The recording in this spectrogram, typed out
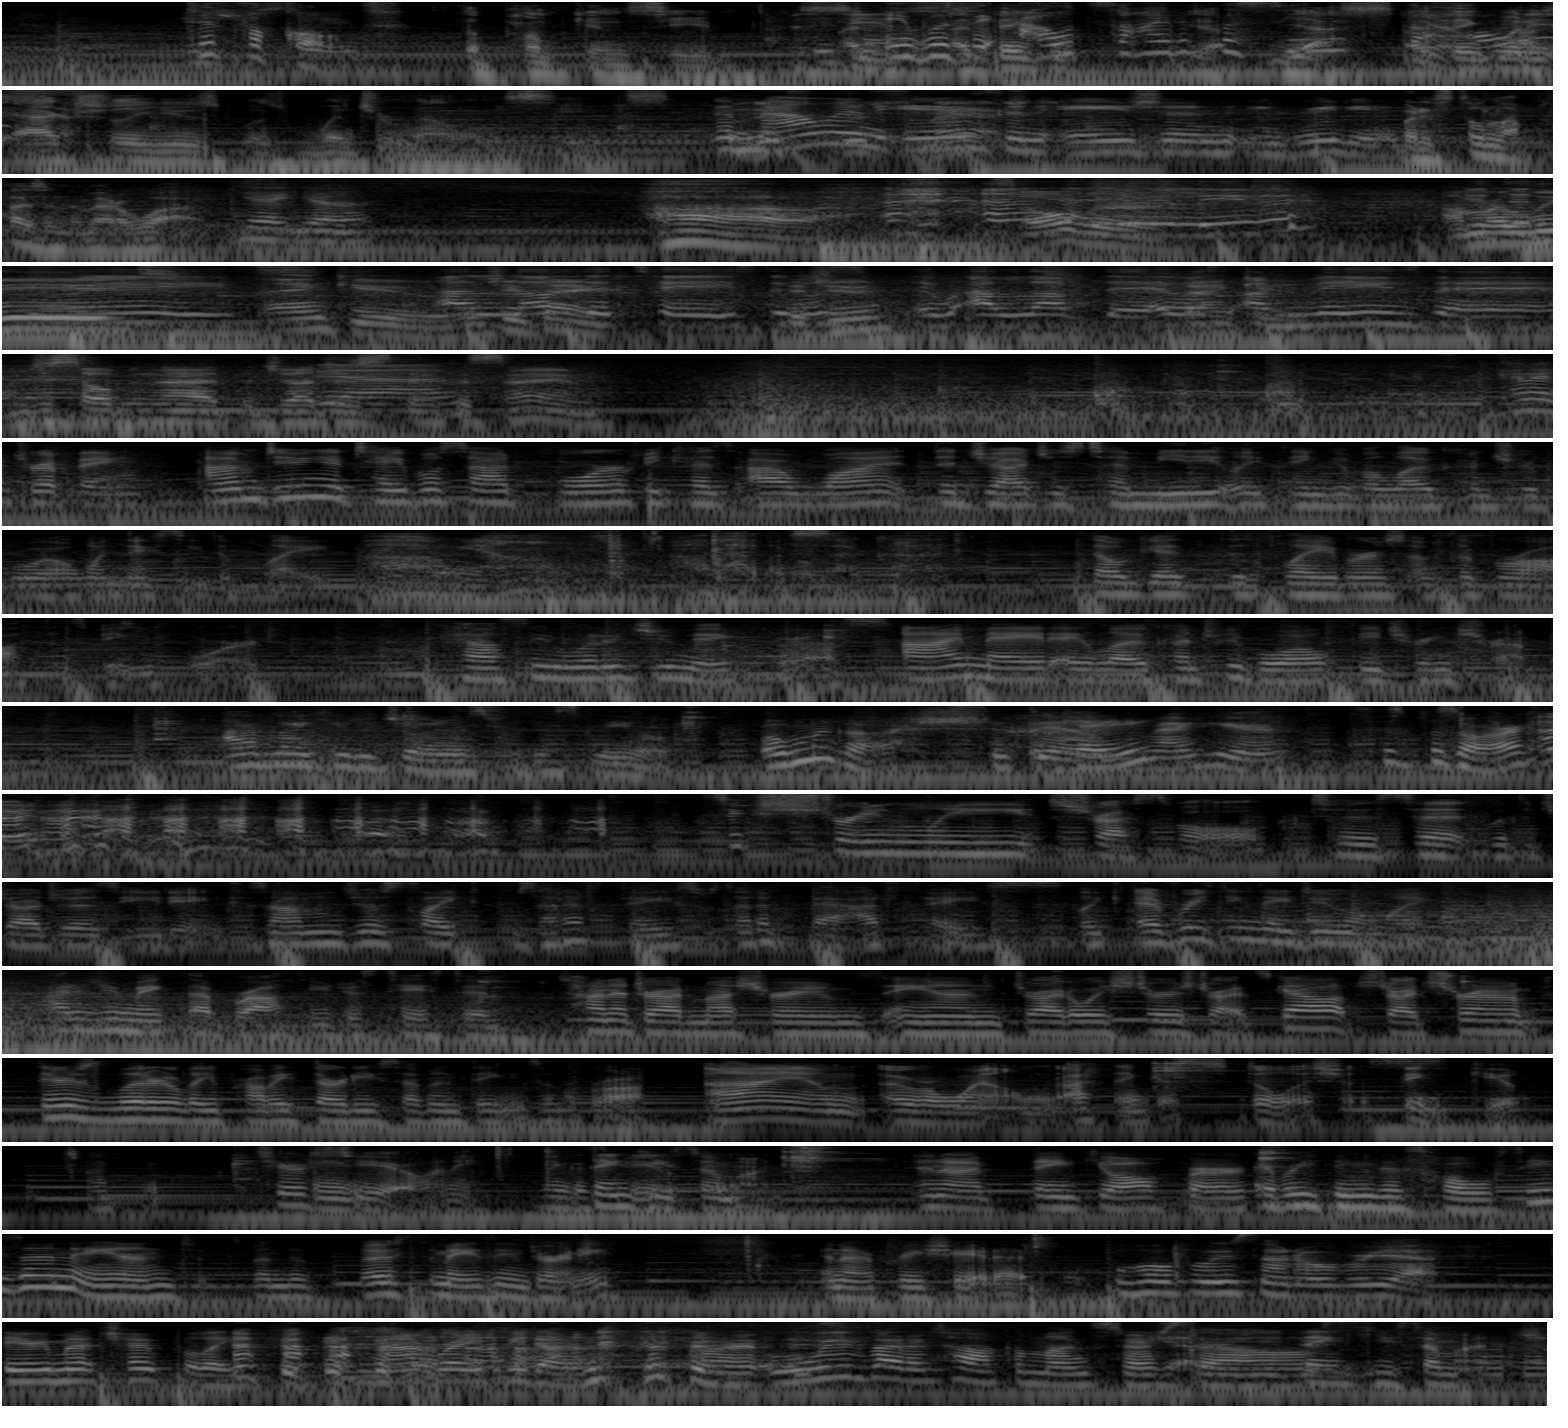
difficult. The pumpkin seed. It was I the think- outside of yeah, the seed? Yes, The I think what he actually used was winter melon seeds. The melon is an Asian ingredient. But it's still not pleasant no matter what. Yeah, yeah. Ah, it's over. You relieved? I'm You did relieved. great. Thank you. I What you love think? the taste. It Did was, you? it- I loved it. It was Thank you. amazing. I'm just hoping that the judges Yeah. think the same. It's kind of dripping. I'm doing a tableside pour because I want the judges to immediately think of a low country boil when they see the plate. Oh, yeah. Oh, that looks so good. They'll get the flavors of the broth that's being poured. Kelsey, what did you make for us? I made a low country boil featuring shrimp. I'd like you to join us for this meal. Oh my gosh. Sit down Okay. right here. This is bizarre. It's extremely stressful to sit with the judges eating because I'm just like, was that a face? Was that a bad face? Like everything they do, I'm like, How did you make that broth you just tasted? ton of dried mushrooms and dried oysters, dried scallops, dried shrimp. There's literally probably 37 things in the broth. I am overwhelmed. I think it's delicious. Thank you. Cheers to mm. you, honey. I think it's Thank you so much. And I thank you all for everything this whole season, and it's been the most amazing journey. And I appreciate it. Well, hopefully it's not over yet. Very much, hopefully. Not ready to be done. All right, well, we've got to talk amongst ourselves. Thank you so much.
